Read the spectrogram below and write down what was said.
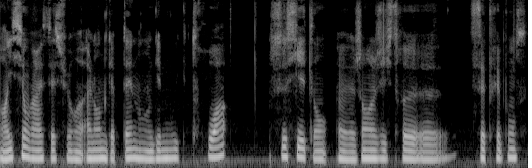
Alors ici, on va rester sur Alan Captain en Game Week 3. Ceci étant, euh, j'enregistre euh, cette réponse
